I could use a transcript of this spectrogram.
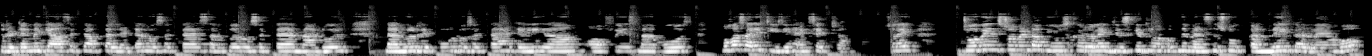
तो रिटर्न में क्या आ सकता है? आपका लेटर हो सकता है सर्कुलर हो सकता है मैनुअल मैनुअल रिपोर्ट हो सकता है टेलीग्राम ऑफ़िस मैमोज बहुत सारी चीज़ें हैं एक्सेट्रा सो लाइक जो भी इंस्ट्रूमेंट आप यूज़ करो लाइक जिसके थ्रू आप अपने मैसेज को कन्वे कर रहे हो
